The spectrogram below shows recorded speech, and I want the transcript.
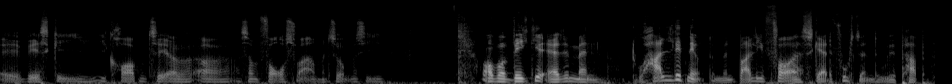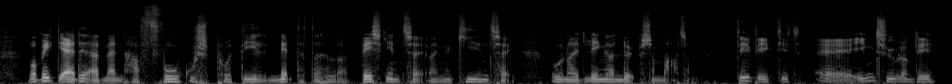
øh, væske i, i kroppen til at, og, som forsvar, man så må sige. Og hvor vigtigt er det, man, du har lidt nævnt det, men bare lige for at skære det fuldstændig ud i pap, hvor vigtigt er det, at man har fokus på det element, der hedder væskeindtag og energiindtag under et længere løb som maraton? Det er vigtigt. Uh, ingen tvivl om det.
